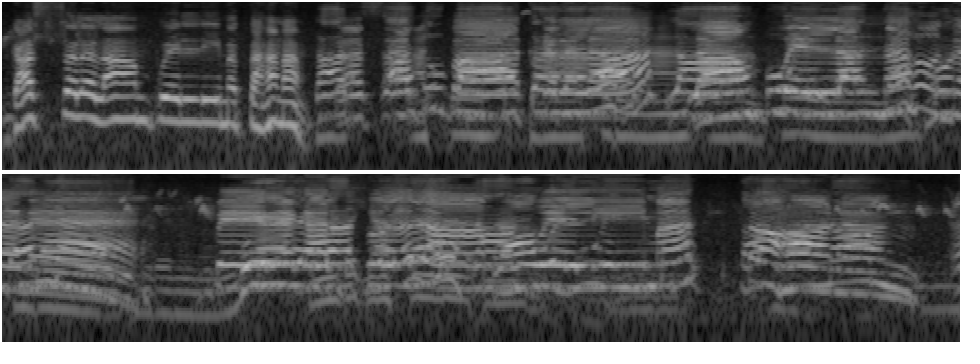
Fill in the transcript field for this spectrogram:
ගස්වල ලාම්පු එල්ලීම තහනම්. ගස්සතු පාත් කරලා ලාම්පු එල්ලන්න හොඳ නෑ. පේරගස්වල ලාම්පු එල්ලීමත් තහනම්.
